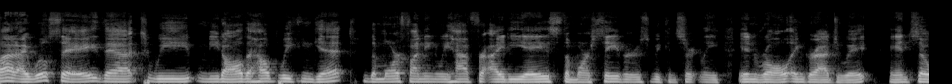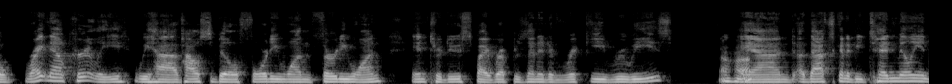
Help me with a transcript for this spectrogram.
But I will say that we need all the help we can get. The more funding we have for IDAs, the more savers we can certainly enroll and graduate. And so right now, currently, we have House Bill 4131 introduced by Representative Ricky Ruiz. Uh-huh. And uh, that's going to be $10 million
